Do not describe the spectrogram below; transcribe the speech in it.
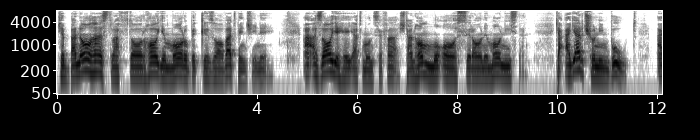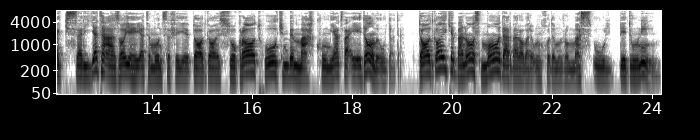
که بنا هست رفتارهای ما رو به قضاوت پنچینه اعضای هیئت منصفش تنها معاصران ما نیستند که اگر چنین بود اکثریت اعضای هیئت منصفه دادگاه سقرات حکم به محکومیت و اعدام او دادند. دادگاهی که بناس ما در برابر اون خودمون رو مسئول بدونیم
